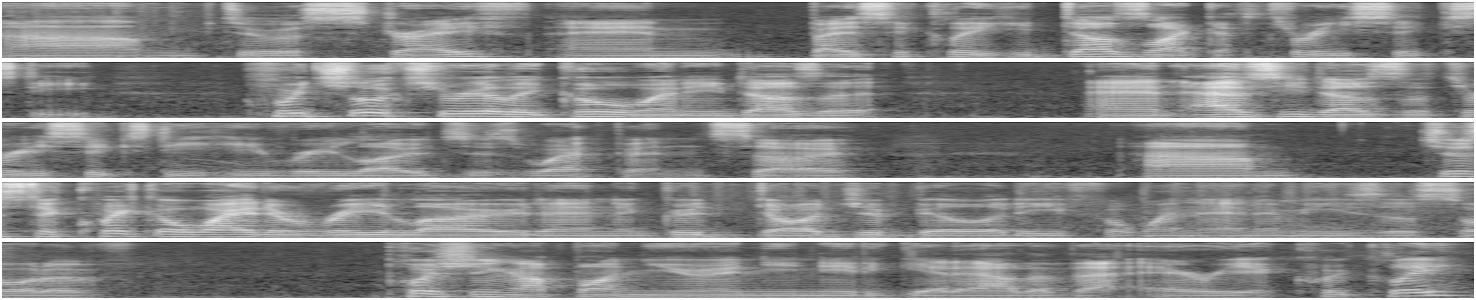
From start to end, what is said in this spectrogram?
um, do a strafe. And basically he does like a 360, which looks really cool when he does it. And as he does the 360, he reloads his weapon. So um, just a quicker way to reload and a good dodge ability for when enemies are sort of pushing up on you and you need to get out of that area quickly.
